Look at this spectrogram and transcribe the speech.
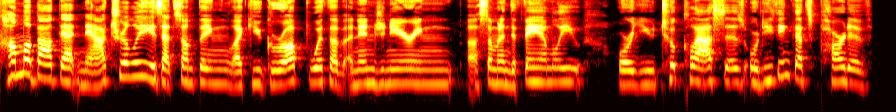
come about that naturally? Is that something like you grew up with a, an engineering, uh, someone in the family, or you took classes, or do you think that's part of?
